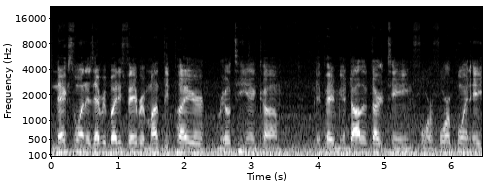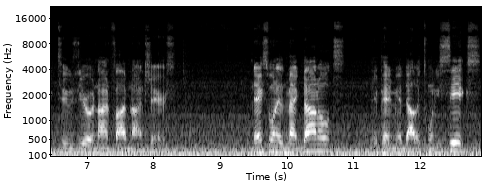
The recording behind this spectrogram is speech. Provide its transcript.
Next one is everybody's favorite monthly player, Realty Income. They paid me $1.13 for 4.820959 shares. Next one is McDonald's. They paid me $1.26,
